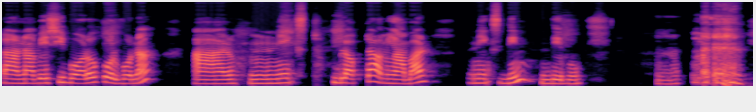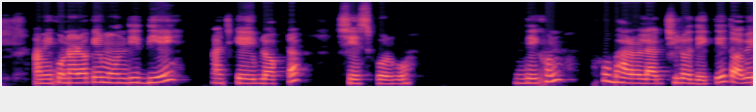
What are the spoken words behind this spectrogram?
কেননা বেশি বড় করব না। আর নেক্সট ব্লগটা আমি আবার নেক্সট দিন দেব। আমি কোনারকের মন্দির দিয়েই আজকে এই ব্লগটা শেষ করব। দেখুন খুব ভালো লাগছিল দেখতে। তবে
